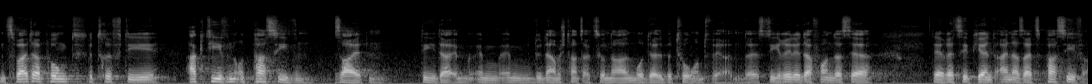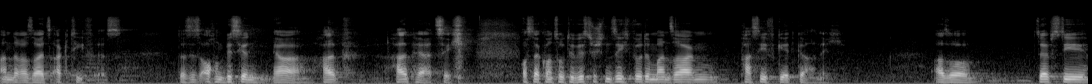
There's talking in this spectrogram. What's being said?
Ein zweiter Punkt betrifft die aktiven und passiven Seiten, die da im, im, im dynamisch-transaktionalen Modell betont werden. Da ist die Rede davon, dass der, der Rezipient einerseits passiv, andererseits aktiv ist. Das ist auch ein bisschen ja, halb, halbherzig. Aus der konstruktivistischen Sicht würde man sagen, passiv geht gar nicht. Also selbst die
